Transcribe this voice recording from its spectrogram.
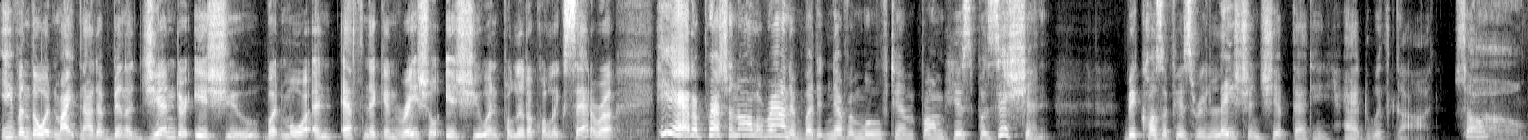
even though it might not have been a gender issue, but more an ethnic and racial issue and political, etc., he had oppression all around him, but it never moved him from his position because of his relationship that he had with God. So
